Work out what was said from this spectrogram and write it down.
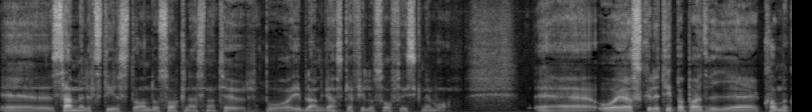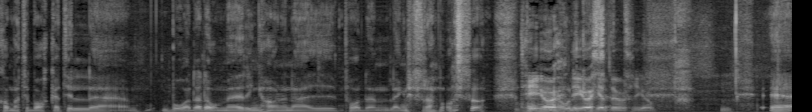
eh, samhällets tillstånd och sakernas natur på ibland ganska filosofisk nivå. Eh, och jag skulle tippa på att vi eh, kommer komma tillbaka till eh, båda de ringhörnorna i podden längre fram också. Det är jag, det är jag helt övertygad om. Mm.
